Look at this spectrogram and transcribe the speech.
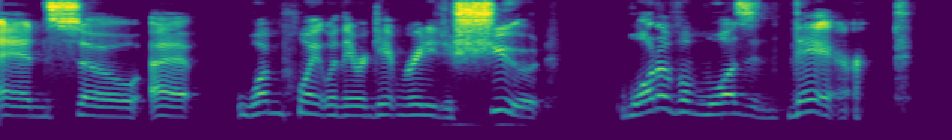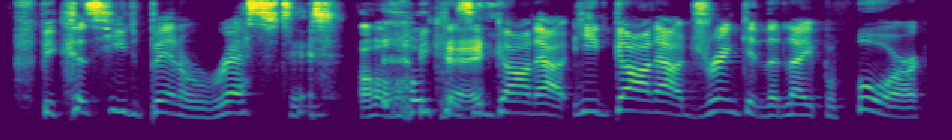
and so at one point when they were getting ready to shoot one of them wasn't there because he'd been arrested. Oh, okay. because he'd gone out he'd gone out drinking the night before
